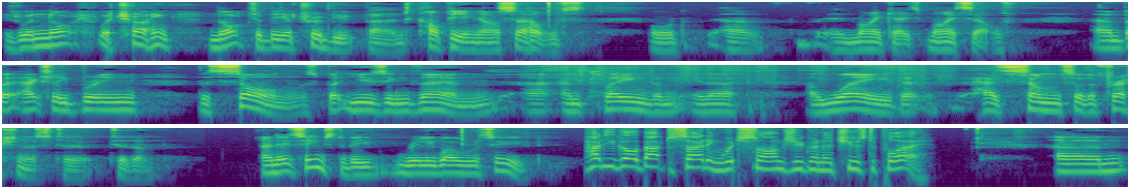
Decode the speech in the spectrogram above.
is we're not, we're trying not to be a tribute band copying ourselves, or uh, in my case, myself, um, but actually bring the songs, but using them uh, and playing them in a, a way that has some sort of freshness to, to them. And it seems to be really well received. How do you go about deciding which songs you're going to choose to play? Um,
